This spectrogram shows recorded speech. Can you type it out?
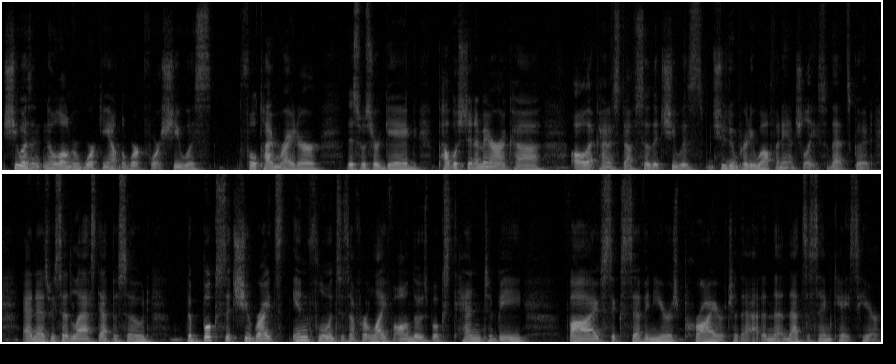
she wasn't no longer working out in the workforce. She was full-time writer. This was her gig. Published in america all that kind of stuff so that she was she was doing pretty well financially so that's good. And as we said last episode the books that she writes influences of her life on those books tend to be five six seven years prior to that and that, that's the same case here.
